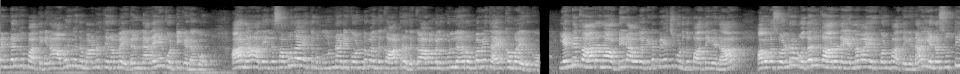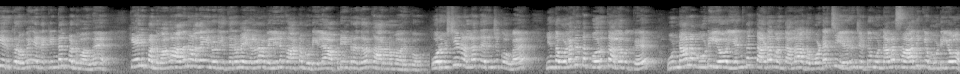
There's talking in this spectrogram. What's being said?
பெண்களுக்கு பாத்தீங்கன்னா அபரிவிதமான திறமைகள் நிறைய கொட்டி கிடக்கும். ஆனா அதை இந்த சமுதாயத்துக்கு முன்னாடி கொண்டு வந்து காட்டுறதுக்கு அவங்களுக்குள்ள ரொம்பவே தயக்கமா இருக்கும். என்ன காரணம் அப்படின்னு அவங்க கிட்ட பேச்சு கொடுத்து பாத்தீங்கன்னா அவங்க சொல்ற முதல் காரணம் என்னவா இருக்கும்னு பாத்தீங்கன்னா என்னை சுத்தி இருக்கிறவங்க என்னை கிண்டல் பண்ணுவாங்க கேலி பண்ணுவாங்க. அதனாலதான் என்னுடைய திறமைகளை நான் வெளியில காட்ட முடியல அப்படின்றது காரணமா இருக்கும். ஒரு விஷயம் நல்லா தெரிஞ்சுக்கோங்க. இந்த உலகத்தை பொறுத்த அளவுக்கு உன்னால முடியும் எந்த தடை வந்தாலும் அதை உடைச்சு எரிஞ்சிட்டு உன்னால சாதிக்க முடியும்.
